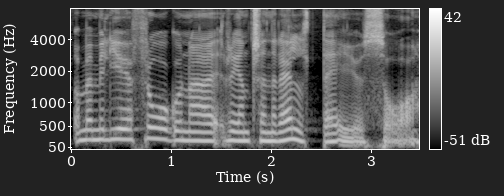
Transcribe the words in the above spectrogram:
Ja, men miljöfrågorna rent generellt är ju så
